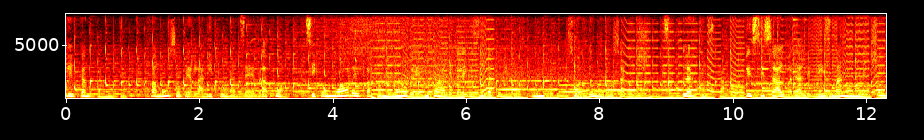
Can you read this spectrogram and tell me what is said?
il cantante, famoso per la hit Una zebra può, si commuove e fa commuovere l'Italia televisiva con il racconto della sua dolorosa adolescenza. L'artista, che si salva dall'ennesima nomination,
